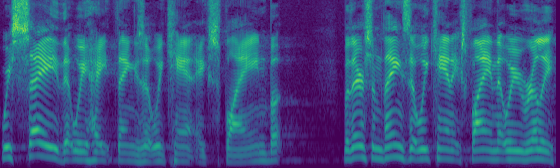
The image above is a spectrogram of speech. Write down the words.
We say that we hate things that we can't explain, but but there's some things that we can't explain that we really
